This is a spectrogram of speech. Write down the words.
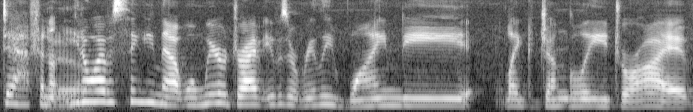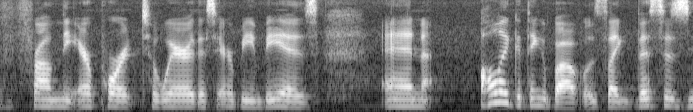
Definitely. You know? know, I was thinking that when we were driving, it was a really windy, like jungly drive from the airport to where this Airbnb is, and all I could think about was like, this is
